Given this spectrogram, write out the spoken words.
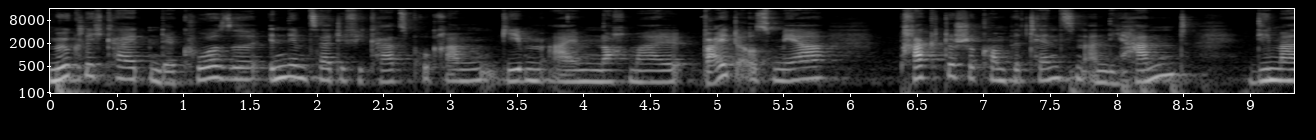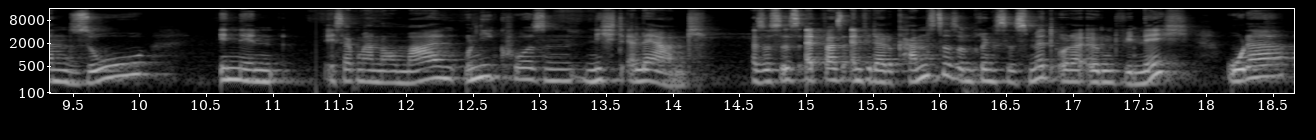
Möglichkeiten der Kurse in dem Zertifikatsprogramm geben einem nochmal weitaus mehr praktische Kompetenzen an die Hand, die man so in den, ich sag mal, normalen Unikursen nicht erlernt. Also es ist etwas, entweder du kannst es und bringst es mit oder irgendwie nicht, oder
